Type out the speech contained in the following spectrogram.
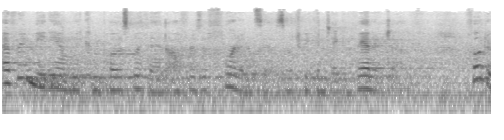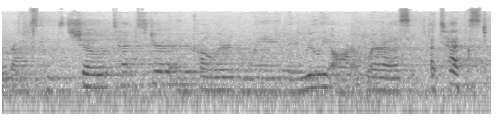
Every medium we compose within offers affordances which we can take advantage of. Photographs can show texture and color the way they really are, whereas a text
